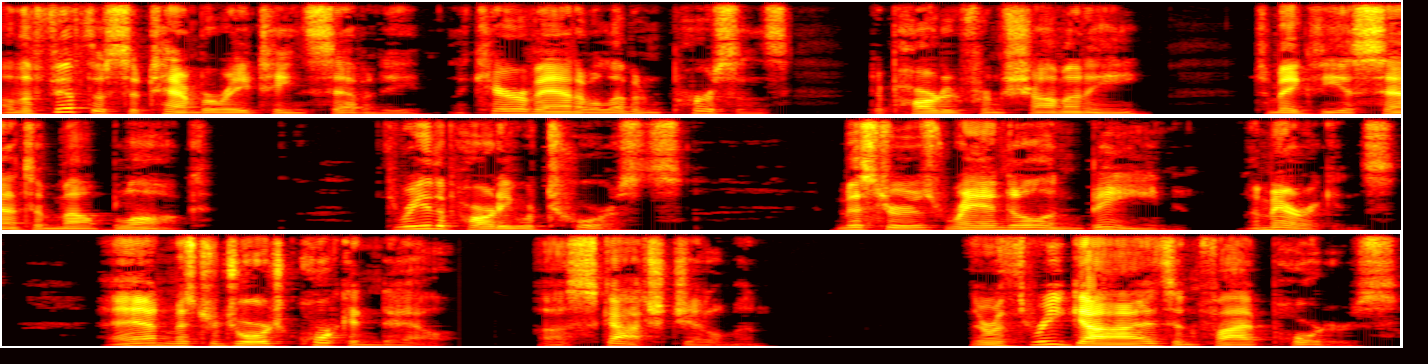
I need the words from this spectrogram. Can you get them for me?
On the 5th of September, 1870, a caravan of 11 persons departed from Chamonix to make the ascent of Mont Blanc. Three of the party were tourists Messrs. Randall and Bean, Americans, and Mr. George Corkindale, a Scotch gentleman. There were three guides and five porters.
